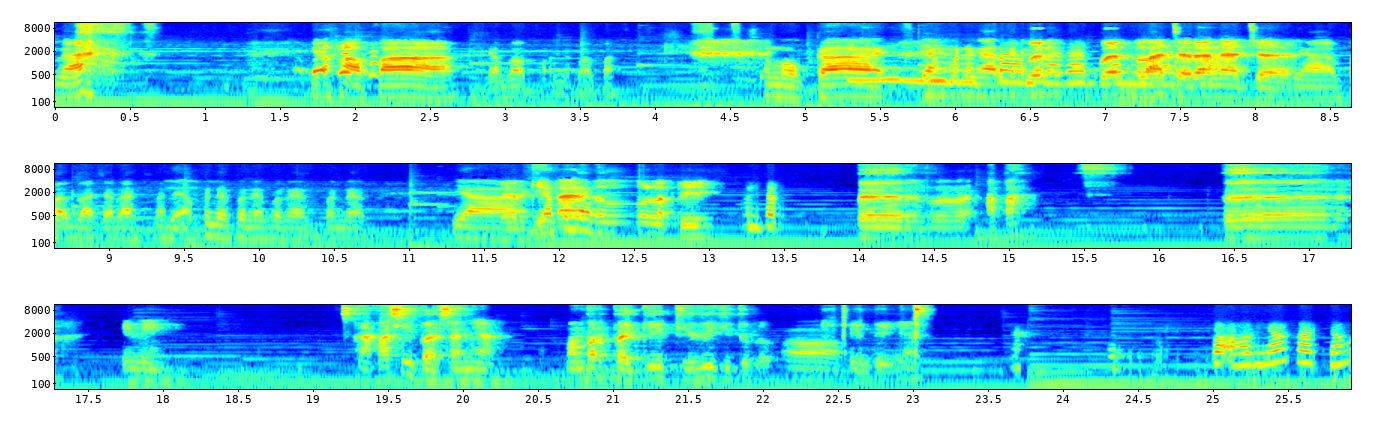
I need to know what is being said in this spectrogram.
Nah. Nggak apa nggak apa nggak apa semoga yang mendengarkan buat buat pelajaran aja. Ya buat pelajaran. Ya bener bener bener bener. Ya biar ya kita bener. tuh lebih untuk ber apa? Ber ini. Apa sih bahasanya? Memperbaiki diri gitu loh oh, intinya. Soalnya kadang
